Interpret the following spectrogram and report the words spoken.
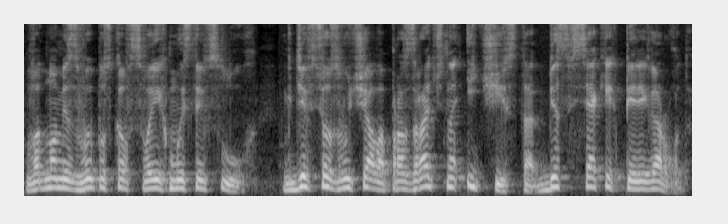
в одном из выпусков своих мыслей вслух, где все звучало прозрачно и чисто, без всяких перегородок.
